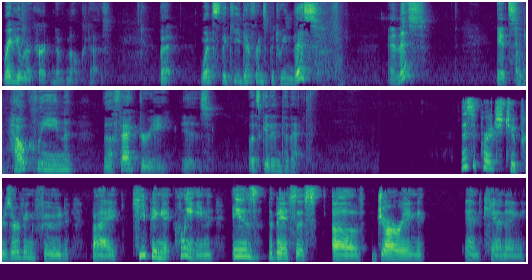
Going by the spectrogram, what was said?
regular carton of milk does. But what's the key difference between this and this? It's how clean the factory is. Let's get into that. This approach to preserving food by keeping it clean is the basis of jarring and canning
